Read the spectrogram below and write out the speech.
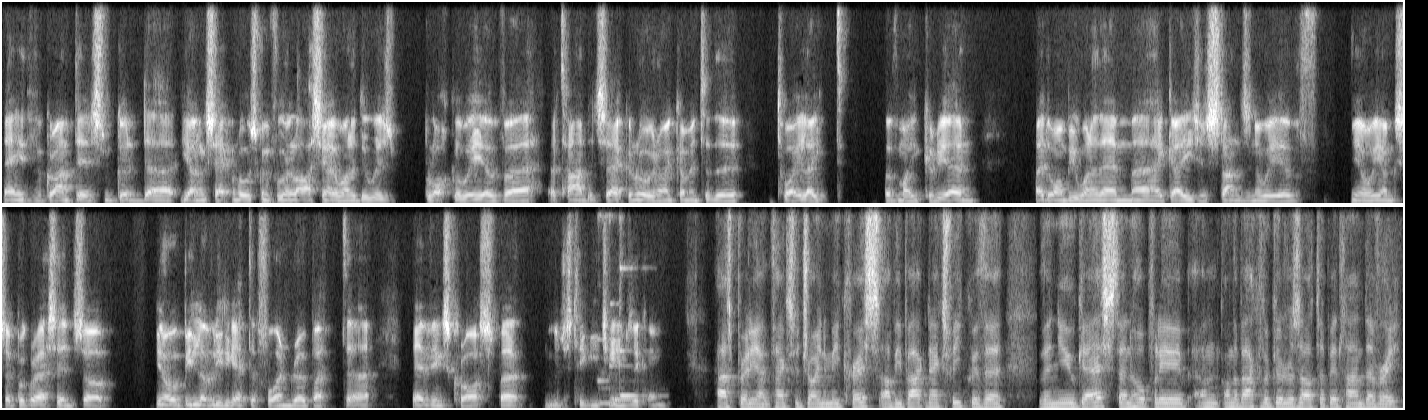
anything for granted. Some good uh, young second rows coming through. And last thing I want to do is block away of uh, a talented second row. You know, I'm coming to the twilight of my career, and I don't want to be one of them uh, guys who stands in the way of you know a youngster progressing. So you know, it'd be lovely to get to 400, but uh, everything's crossed. But we just take each game as they come. That's brilliant. Thanks for joining me, Chris. I'll be back next week with a with a new guest and hopefully um, on the back of a good result up in Llandovery.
